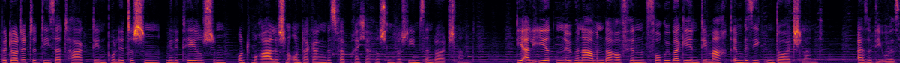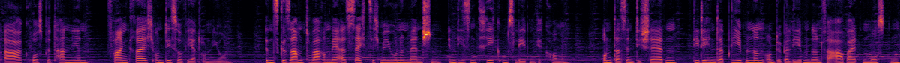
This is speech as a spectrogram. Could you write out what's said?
bedeutete dieser Tag den politischen, militärischen und moralischen Untergang des verbrecherischen Regimes in Deutschland. Die Alliierten übernahmen daraufhin vorübergehend die Macht im besiegten Deutschland, also die USA, Großbritannien, Frankreich und die Sowjetunion. Insgesamt waren mehr als 60 Millionen Menschen in diesem Krieg ums Leben gekommen. Und da sind die Schäden, die die Hinterbliebenen und Überlebenden verarbeiten mussten,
